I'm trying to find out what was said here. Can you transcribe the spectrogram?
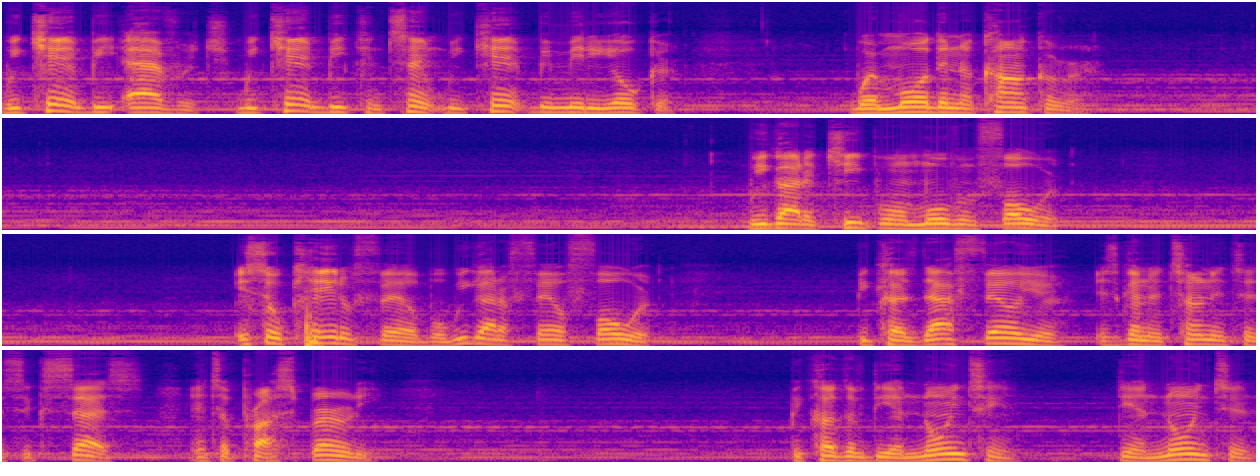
We can't be average. We can't be content. We can't be mediocre. We're more than a conqueror. We got to keep on moving forward. It's okay to fail, but we got to fail forward because that failure is going to turn into success, into prosperity because of the anointing, the anointing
